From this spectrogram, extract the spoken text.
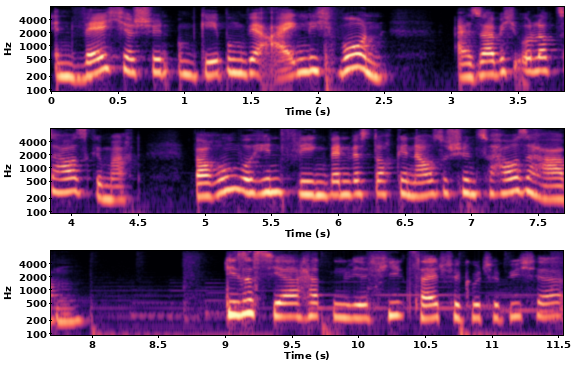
in welcher schönen Umgebung wir eigentlich wohnen. Also habe ich Urlaub zu Hause gemacht. Warum wohin fliegen, wenn wir es doch genauso schön zu Hause haben? Dieses Jahr hatten wir viel Zeit für gute Bücher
